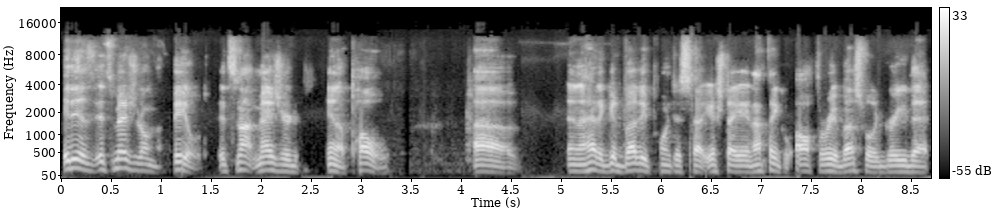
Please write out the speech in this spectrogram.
It is. It's measured on the field. It's not measured in a poll. Uh, and I had a good buddy point this out yesterday, and I think all three of us will agree that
